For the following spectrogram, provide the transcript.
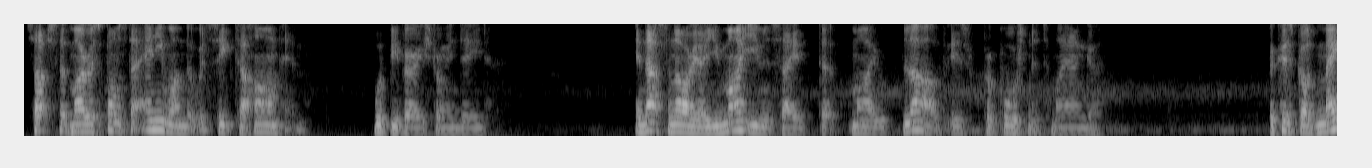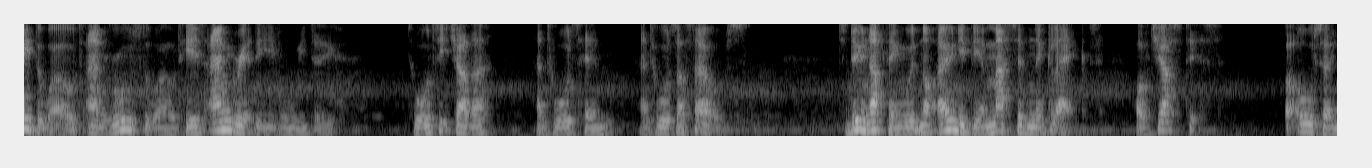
such that my response to anyone that would seek to harm him would be very strong indeed. In that scenario, you might even say that my love is proportionate to my anger. Because God made the world and rules the world, He is angry at the evil we do towards each other and towards Him and towards ourselves. To do nothing would not only be a massive neglect of justice, but also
